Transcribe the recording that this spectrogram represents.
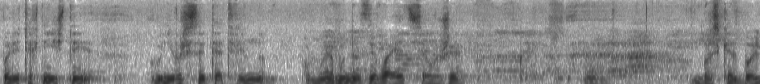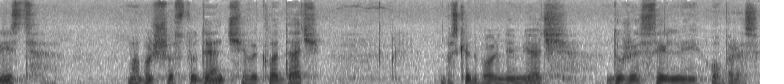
Політехнічний університет, він, по-моєму, називається вже е, баскетболіст, мабуть, що студент чи викладач, баскетбольний м'яч, дуже сильний образ.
